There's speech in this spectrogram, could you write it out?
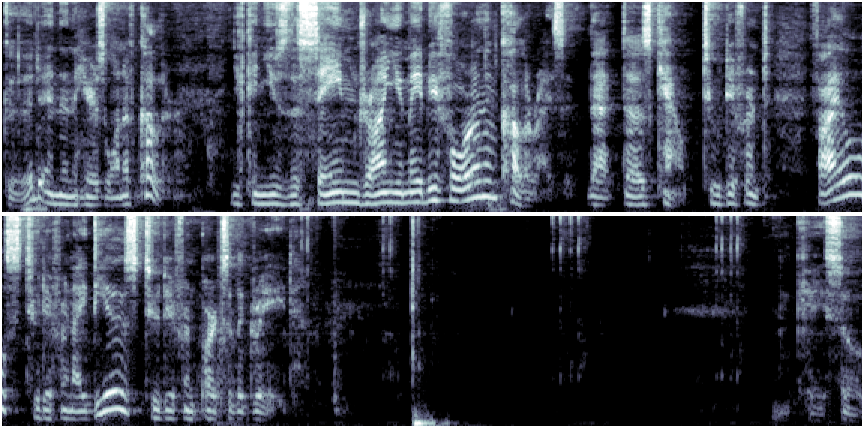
good, and then here's one of color. You can use the same drawing you made before and then colorize it. That does count. Two different files, two different ideas, two different parts of the grade. Okay, so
